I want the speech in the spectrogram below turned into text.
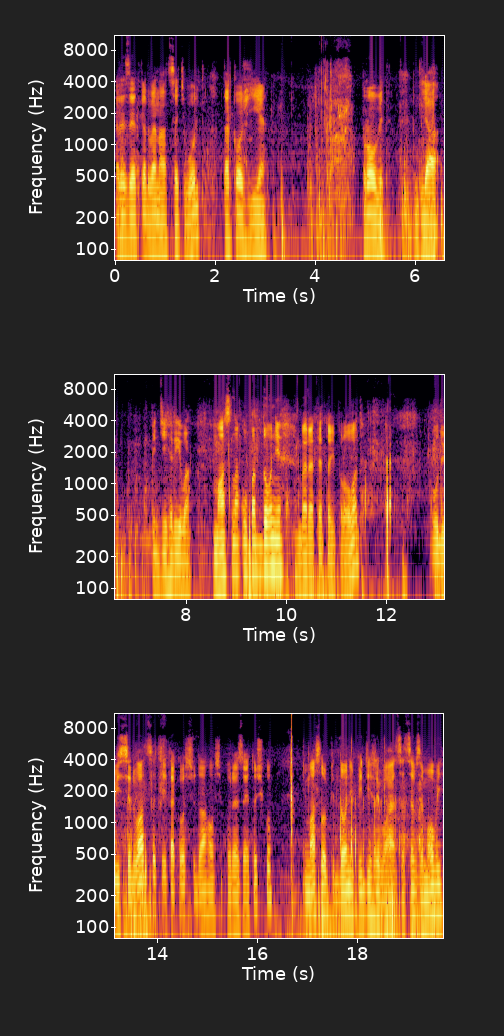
Розетка 12 вольт. Також є провід для підігріва масла у поддоні. Берете той провод у 220 і також сюди ось у розеточку. І масло у піддоні підігрівається. Це в зимовий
